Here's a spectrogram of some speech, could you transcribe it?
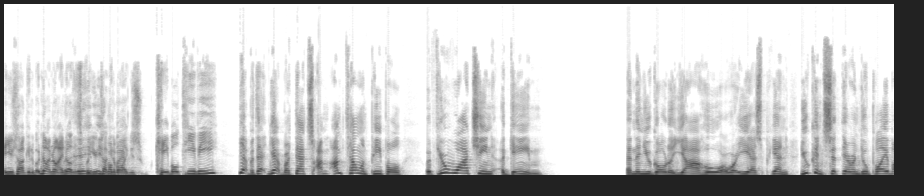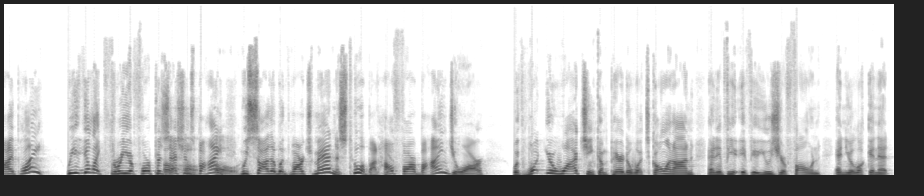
And you're talking about no, no, I know this, but You you're talking about like just cable TV. Yeah, but that yeah, but that's I'm I'm telling people if you're watching a game and then you go to Yahoo or ESPN, you can sit there and do play by play. You're like three or four possessions oh, oh, behind. oh. We saw that with March Madness too about how far behind you are with what you're watching compared to what's going on, and if you if you use your phone and you're looking at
